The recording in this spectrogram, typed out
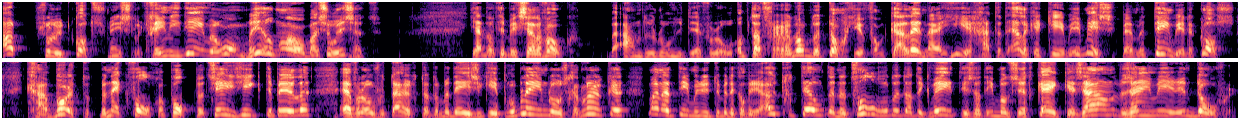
Absoluut kotsmisselijk. Geen idee waarom. Helemaal, maar zo is het. Ja, dat heb ik zelf ook. beaamde Ronnie Devereaux. Op dat verdomde tochtje van Calais naar hier gaat het elke keer weer mis. Ik ben meteen weer de klos. Ik ga boord tot mijn nek volgepopt met zeeziektepillen. Ervan overtuigd dat het me deze keer probleemloos gaat lukken. Maar na tien minuten ben ik alweer uitgeteld. En het volgende dat ik weet is dat iemand zegt: Kijk eens aan, we zijn weer in Dover.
